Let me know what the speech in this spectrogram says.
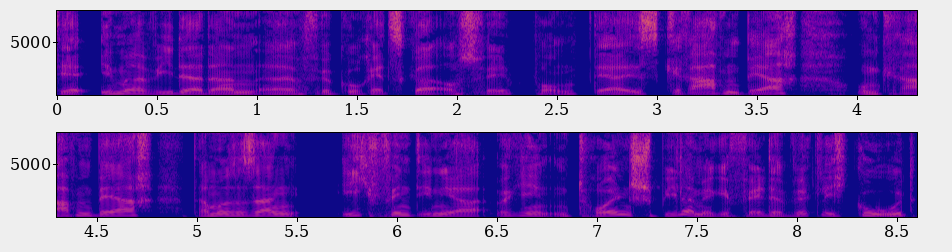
der immer wieder dann äh, für Goretzka aufs Feld punkt, der ist Gravenberg. Und Gravenberg, da muss man sagen, ich finde ihn ja wirklich einen tollen Spieler, mir gefällt er wirklich gut,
